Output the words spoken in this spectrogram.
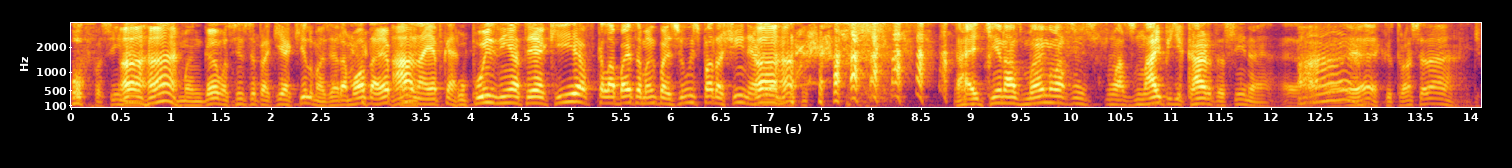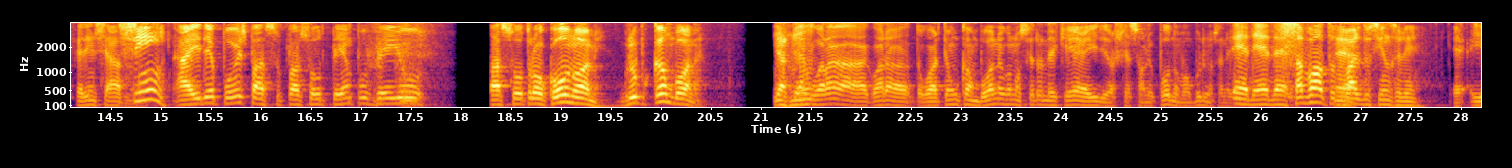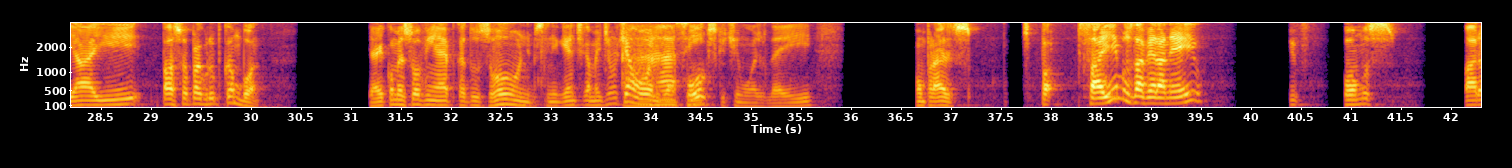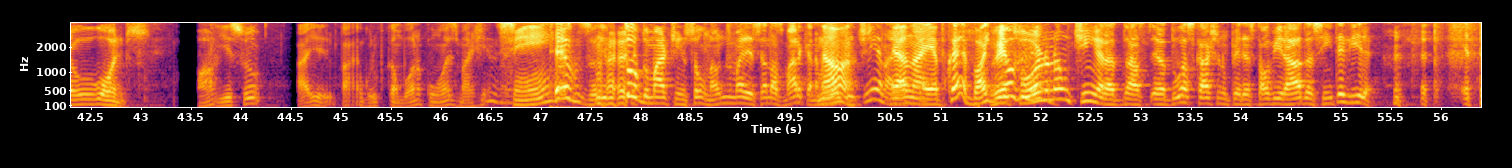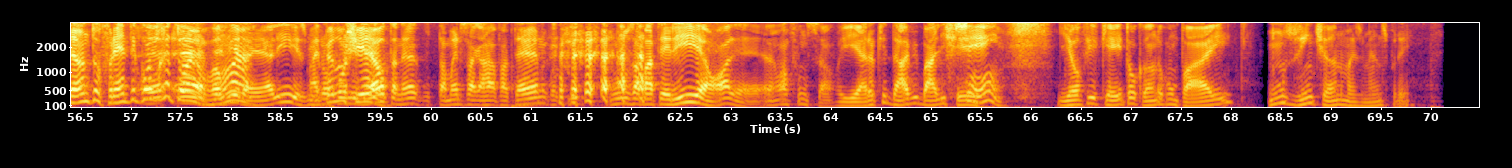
Ufa, assim, né? Aham. Mangão, assim, não sei pra que aquilo, mas era moda da época. Ah, né? na época era. O punho vinha até aqui, aquela baita manga parecia um espadachim, né? Aham. Aí tinha nas mangas umas, umas naipes de carta, assim, né? É, Ah. é, que o troço era diferenciado. né? Sim. Aí depois passou, passou o tempo, veio. Passou, trocou o nome. Grupo Cambona. E até Uhum. agora, agora, agora tem um Cambona, eu não sei de onde é que é aí, acho que é São Leopoldo, Novo Hamburgo, não sei onde é. É, de- dessa volta do É. Vale dos Sinos ali. É, E aí passou para Grupo Cambona. E aí começou a vir a época dos ônibus, que ninguém antigamente não tinha Ah, ônibus, né? poucos que tinham ônibus. Daí compraram. Saímos da veraneio e fomos para o ônibus. Isso, aí, pá, o Grupo Cambona com ônibus, imagina. né? Sim. Deus, ali, tudo Martinson, não desmerecendo as marcas, né? Mas Não, tinha na É, época. na época é boy Deus o retorno não tinha, era, era duas caixas no pedestal virado assim e te vira. É tanto frente quanto É, retorno. é, Vamos vira, lá. É ali, os Vai pelo cheiro. delta, né? O tamanho dessa garrafa térmica aqui, usa a bateria, olha, era uma função. E era o que dava e baile cheio. Sim. E eu fiquei tocando com o pai uns 20 anos, mais ou menos, por aí.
